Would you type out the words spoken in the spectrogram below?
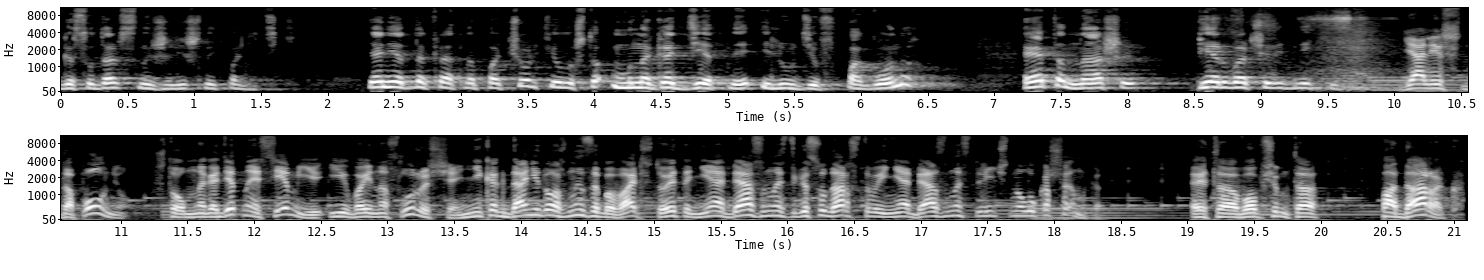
государственной жилищной политики. Я неоднократно подчеркивал, что многодетные и люди в погонах – это наши первоочередники. Я лишь дополню, что многодетные семьи и военнослужащие никогда не должны забывать, что это не обязанность государства и не обязанность лично Лукашенко. Это, в общем-то, подарок,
